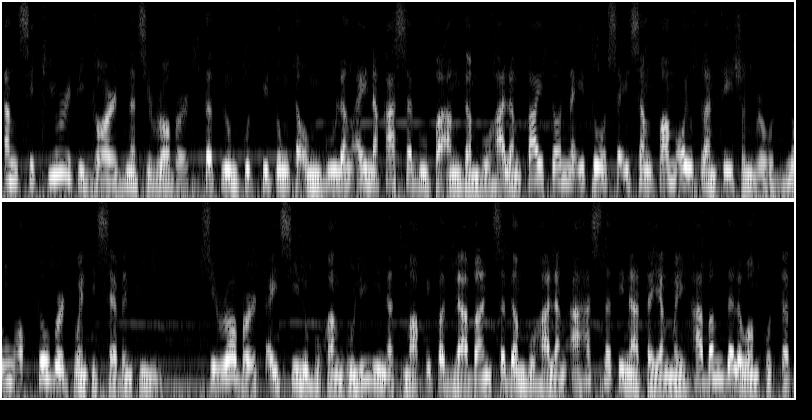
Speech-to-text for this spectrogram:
Ang security guard na si Robert, 37 taong gulang ay nakasagupa ang dambuhalang python na ito sa isang palm oil plantation road noong October 2017. Si Robert ay sinubukang hulihin at makipaglaban sa dambuhalang ahas na tinatayang may habang 23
